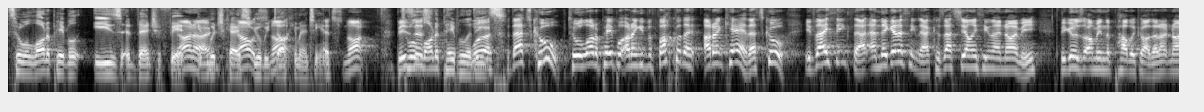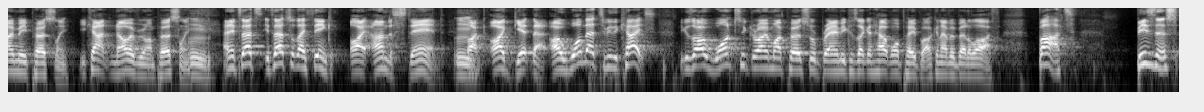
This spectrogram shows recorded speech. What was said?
to a lot of people is Adventure Fit, No, no. in which case no, you'll be not. documenting it. It's not. Business To a lot of people it work. is. But that's cool. To a lot of people, I don't give a fuck what they. I don't care. That's cool. If they think that, and they're going to think that because that's the only thing they know me because I'm in the public eye. They don't know me personally. You can't know everyone personally. Mm. And if that's if that's what they think, I understand. Like I get that. I want that to be the case because I want to grow my personal brand because I can help more people. I can have a better life. But business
